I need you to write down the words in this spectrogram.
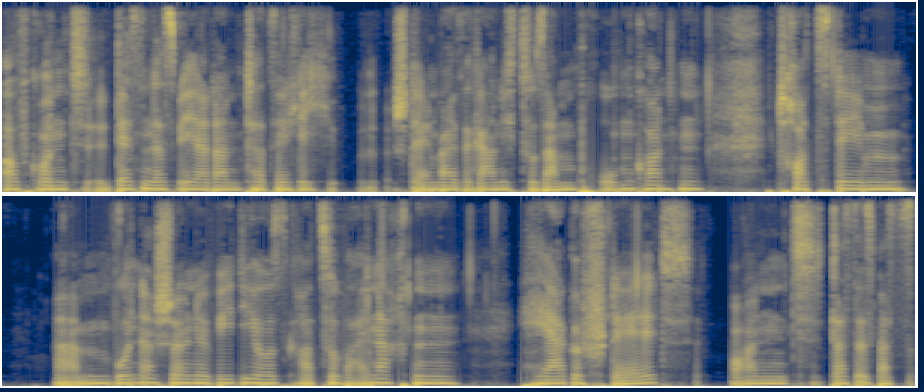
aufgrund dessen, dass wir ja dann tatsächlich stellenweise gar nicht zusammen proben konnten, trotzdem ähm, wunderschöne Videos gerade zu Weihnachten hergestellt. Und das ist was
